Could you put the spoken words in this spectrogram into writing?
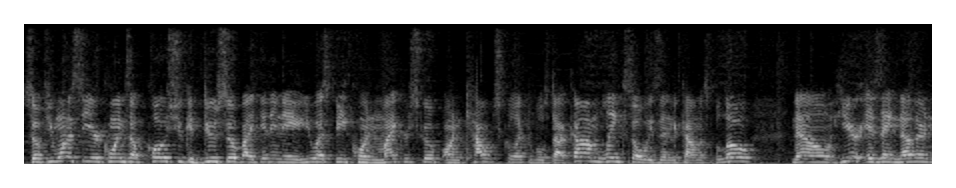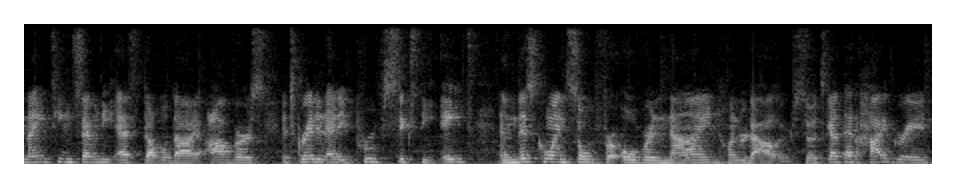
So if you want to see your coins up close, you could do so by getting a USB coin microscope on couchcollectibles.com. Link's always in the comments below. Now, here is another 1970S double die obverse. It's graded at a proof 68, and this coin sold for over $900. So it's got that high grade,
